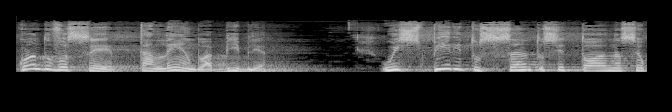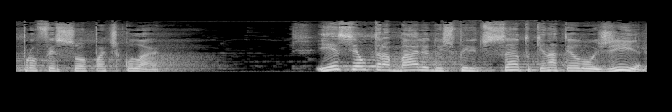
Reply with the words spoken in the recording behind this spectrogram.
Quando você está lendo a Bíblia, o Espírito Santo se torna seu professor particular. E esse é o trabalho do Espírito Santo que na teologia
